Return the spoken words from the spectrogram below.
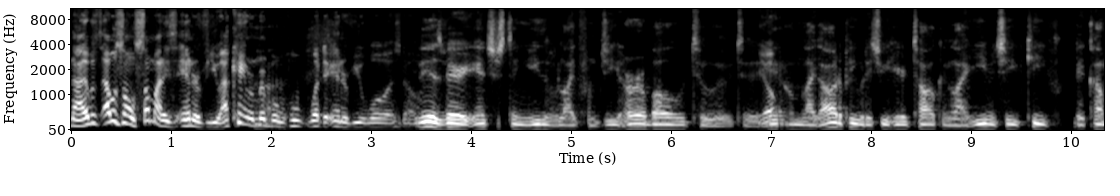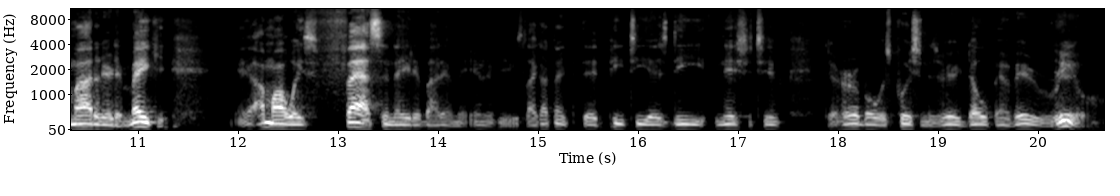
No, it was that was on somebody's interview. I can't remember Uh, who, what the interview was though. It is very interesting, either like from G Herbo to to Yep. him, like all the people that you hear talking, like even Chief Keef that come out of there that make it. Yeah, I'm always fascinated by them in interviews. Like I think that PTSD initiative that Herbo is pushing is very dope and very real.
